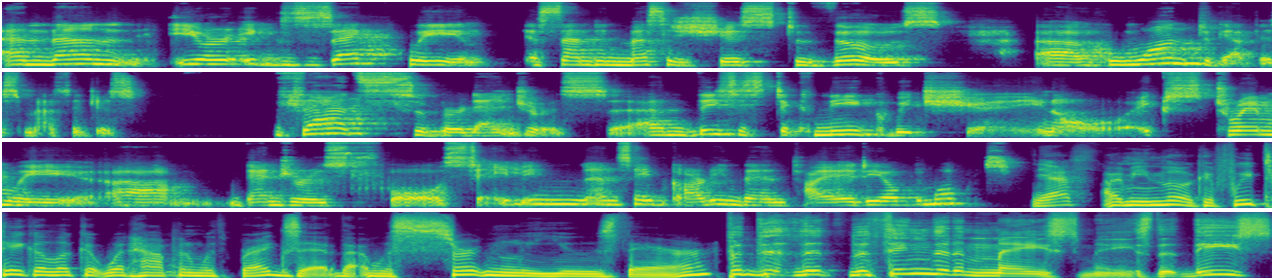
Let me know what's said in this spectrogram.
And then you're exactly sending messages to those uh, who want to get these messages that's super dangerous. And this is technique which you know extremely um, dangerous for saving and safeguarding the entirety of democracy. Yes. I mean look if we take a look at what happened with brexit that was certainly used there. But the, the, the thing that amazed me is that these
